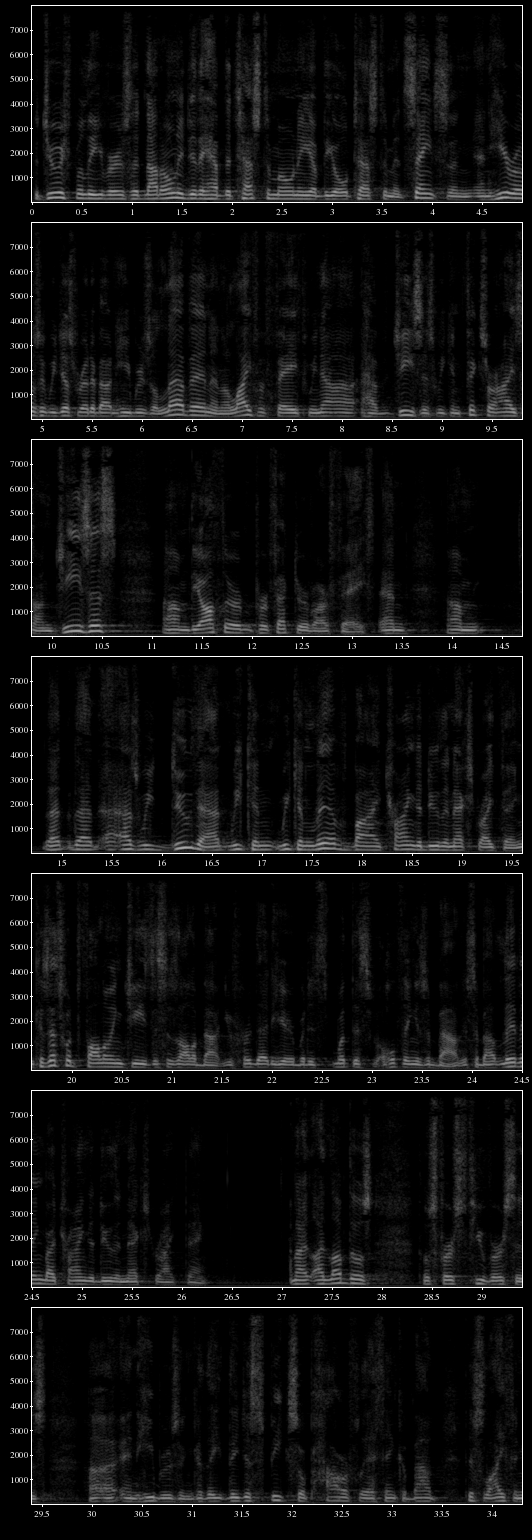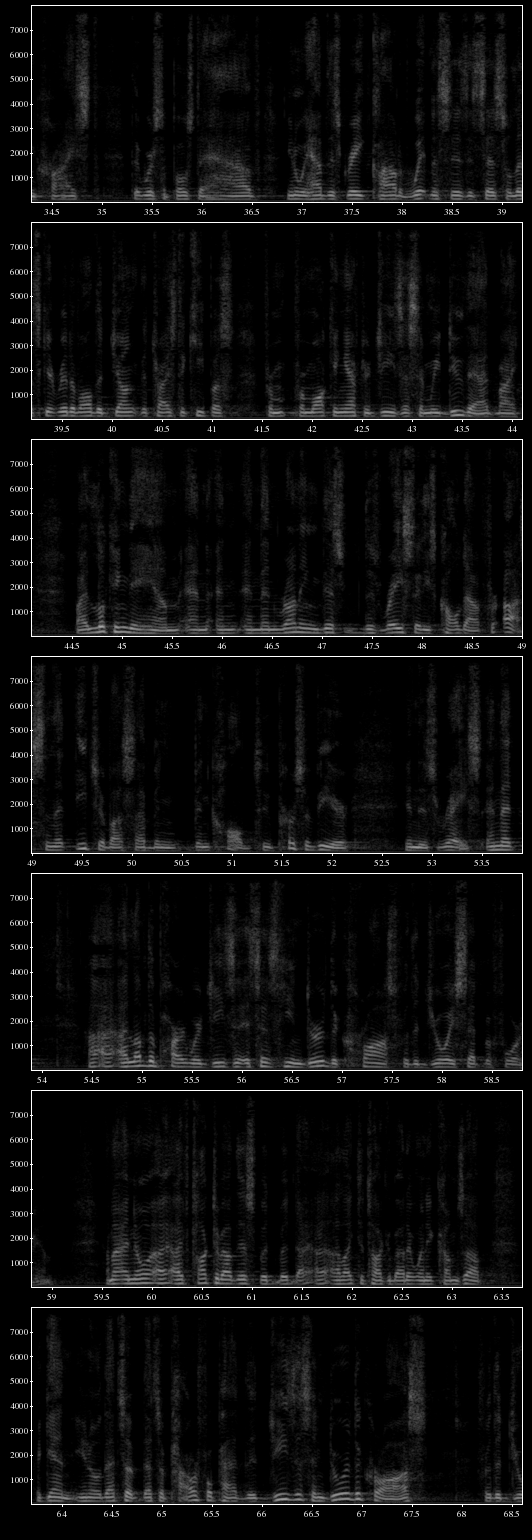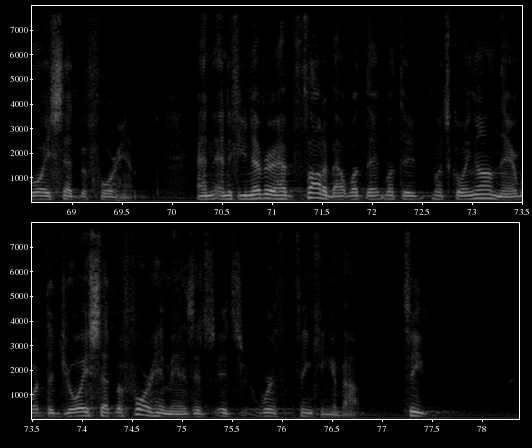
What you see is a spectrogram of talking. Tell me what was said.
the Jewish believers that not only do they have the testimony of the Old Testament saints and, and heroes that we just read about in Hebrews 11 and a life of faith, we now have Jesus. We can fix our eyes on Jesus, um, the author and perfecter of our faith. And um, that, that as we do that, we can, we can live by trying to do the next right thing, because that's what following Jesus is all about. You've heard that here, but it's what this whole thing is about. It's about living by trying to do the next right thing. And I, I love those, those first few verses uh, in Hebrews, because they, they just speak so powerfully, I think, about this life in Christ that we're supposed to have. You know, we have this great cloud of witnesses. It says, so let's get rid of all the junk that tries to keep us from, from walking after Jesus. And we do that by by looking to him and, and, and then running this, this race that he's called out for us, and that each of us have been, been called to persevere in this race. And that I, I love the part where Jesus, it says he endured the cross for the joy set before him. And I know I, have talked about this, but, but I, I, like to talk about it when it comes up. Again, you know, that's a, that's a powerful path that Jesus endured the cross for the joy set before him. And, and if you never have thought about what, the, what the, what's going on there, what the joy set before him is, it's, it's worth thinking about. See,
